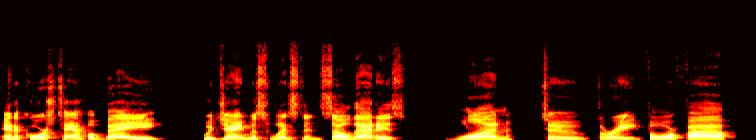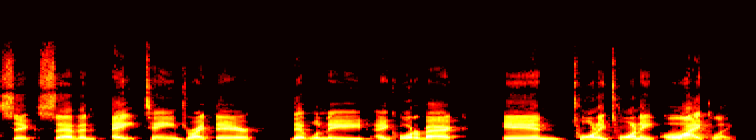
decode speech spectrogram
and of course Tampa Bay with Jameis Winston. So that is one, two, three, four, five, six, seven, eight teams right there that will need a quarterback in 2020, likely.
